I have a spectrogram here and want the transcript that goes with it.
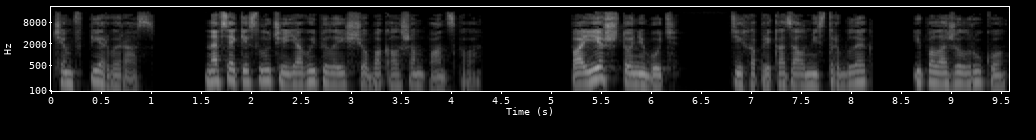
чем в первый раз. На всякий случай я выпила еще бокал шампанского. «Поешь что-нибудь», — тихо приказал мистер Блэк и положил руку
